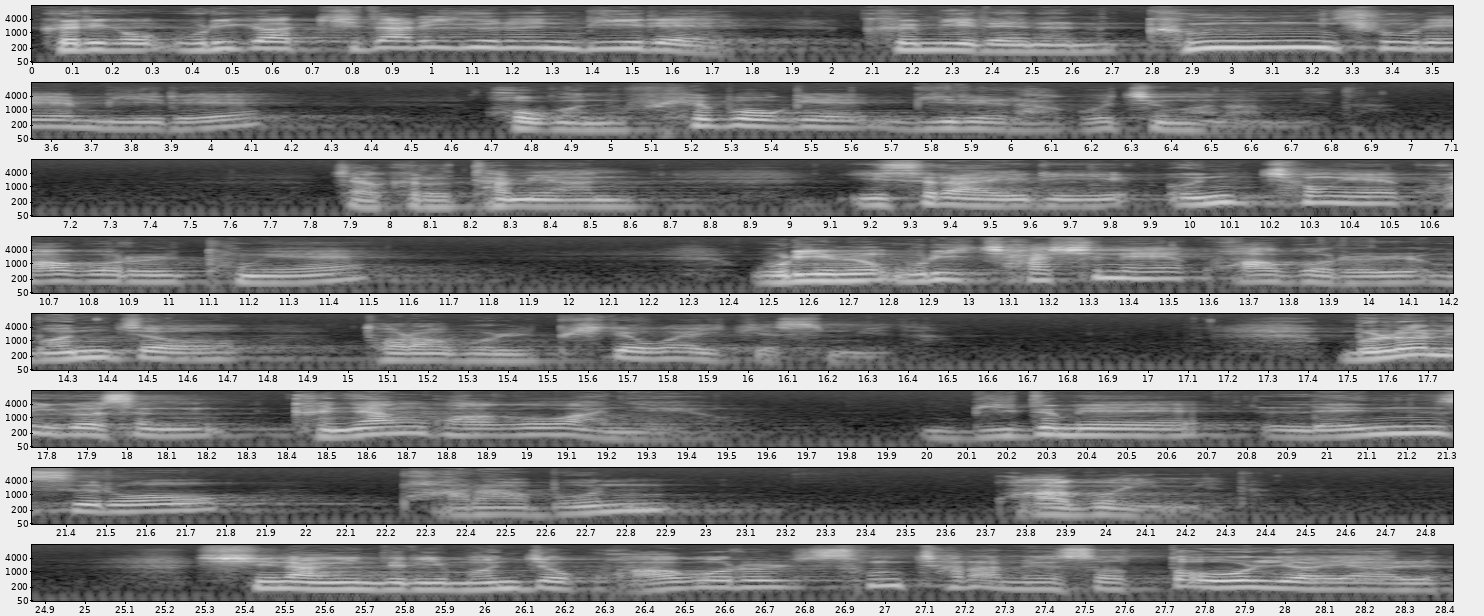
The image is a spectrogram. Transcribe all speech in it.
그리고 우리가 기다리고 있는 미래, 그 미래는 긍휼의 미래 혹은 회복의 미래라고 증언합니다. 자, 그렇다면 이스라엘이 은총의 과거를 통해 우리는 우리 자신의 과거를 먼저 돌아볼 필요가 있겠습니다. 물론 이것은 그냥 과거가 아니에요. 믿음의 렌스로 바라본 과거입니다. 신앙인들이 먼저 과거를 성찰하면서 떠올려야 할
